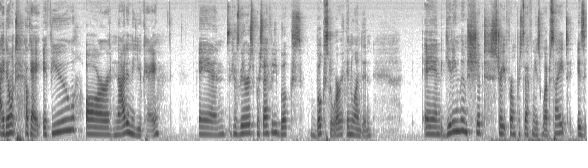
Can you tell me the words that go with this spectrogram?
I don't. Okay, if you are not in the UK, and because there is a Persephone Books bookstore in London, and getting them shipped straight from Persephone's website is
